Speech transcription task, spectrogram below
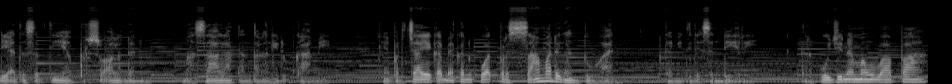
di atas setiap persoalan dan masalah tantangan hidup kami. Kami percaya kami akan kuat bersama dengan Tuhan. Kami tidak sendiri. Terpuji namamu Bapa.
